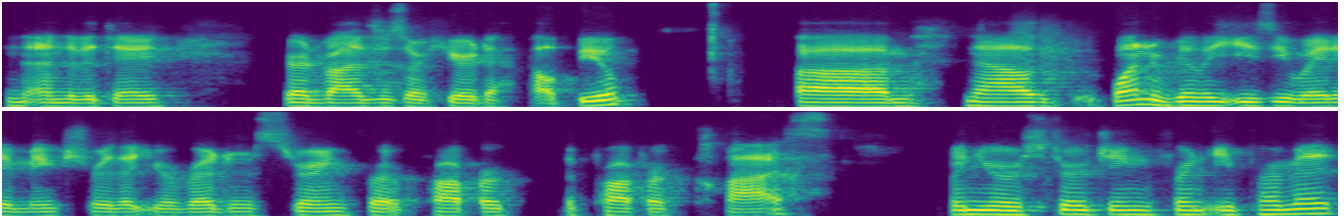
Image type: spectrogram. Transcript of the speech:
in the end of the day, your advisors are here to help you. Um, now, one really easy way to make sure that you're registering for a proper, the proper class when you're searching for an e-permit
